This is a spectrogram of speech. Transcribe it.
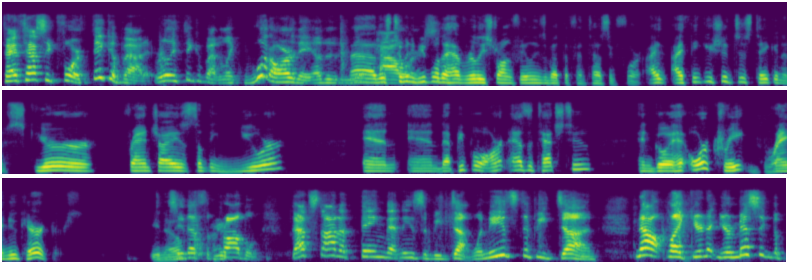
Fantastic Four. Think about it. Really think about it. Like, what are they other than Nah, their there's too many people that have really strong feelings about the Fantastic Four. I, I think you should just take an obscure franchise, something newer, and and that people aren't as attached to, and go ahead or create brand new characters. You know, See, that's the problem. That's not a thing that needs to be done. What needs to be done now, like you're not, you're missing the,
